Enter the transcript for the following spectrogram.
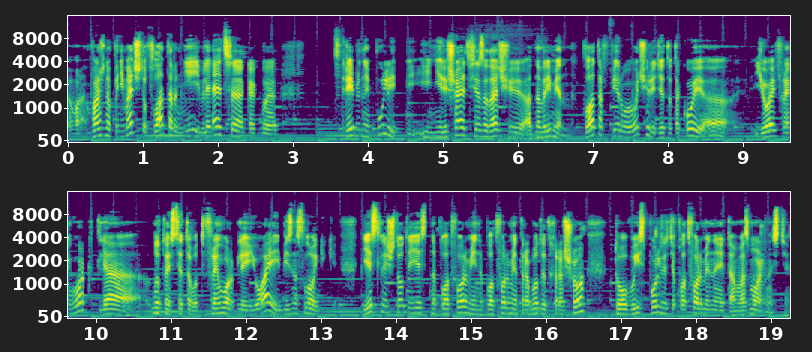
важно понимать, что Flutter не является как бы серебряной пулей и не решает все задачи одновременно. Flutter в первую очередь это такой э, UI фреймворк для, ну то есть это вот фреймворк для UI и бизнес-логики. Если что-то есть на платформе и на платформе это работает хорошо, то вы используете платформенные там возможности.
